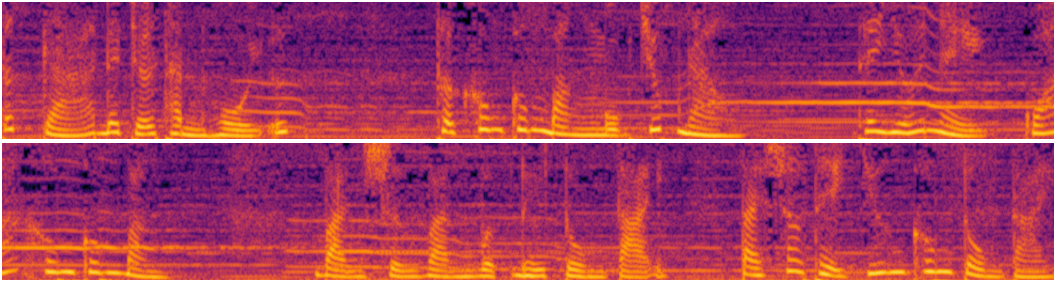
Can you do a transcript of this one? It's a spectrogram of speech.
tất cả đã trở thành hồi ức. Thật không công bằng một chút nào. Thế giới này quá không công bằng. Vạn sự vạn vật đều tồn tại. Tại sao thầy chương không tồn tại?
